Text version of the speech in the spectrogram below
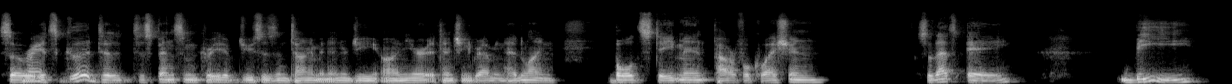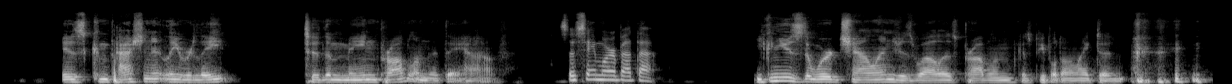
So right. it's good to to spend some creative juices and time and energy on your attention grabbing headline, bold statement, powerful question. So that's A. B is compassionately relate to the main problem that they have. So say more about that. You can use the word challenge as well as problem because people don't like to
